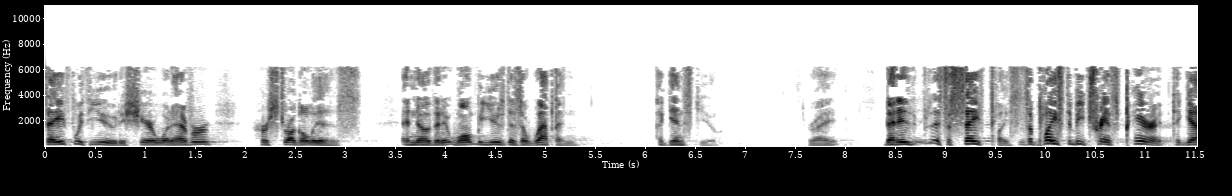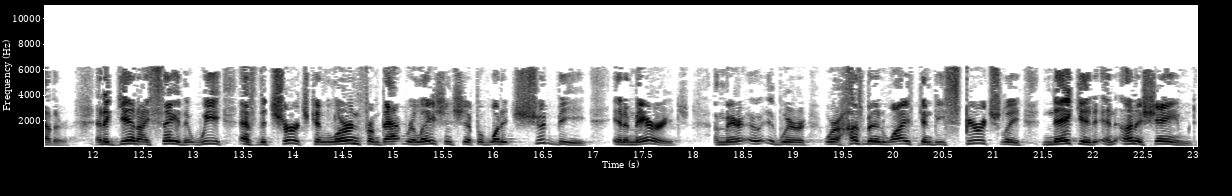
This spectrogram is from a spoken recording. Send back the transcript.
safe with you to share whatever her struggle is and know that it won't be used as a weapon against you? Right? That it's a safe place. It's a place to be transparent together. And again, I say that we as the church can learn from that relationship of what it should be in a marriage, a mar- where, where a husband and wife can be spiritually naked and unashamed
